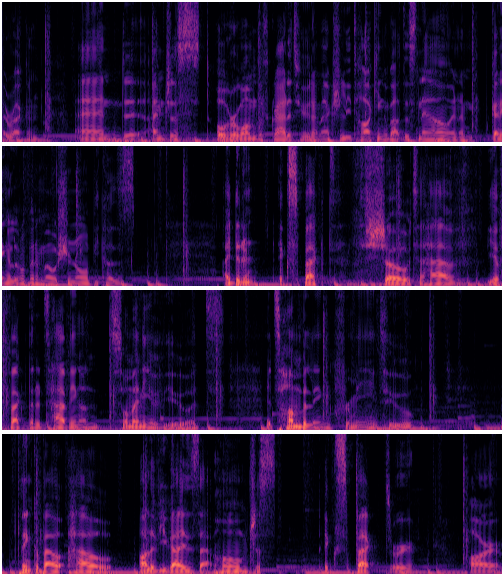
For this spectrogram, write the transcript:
I reckon. And uh, I'm just overwhelmed with gratitude. I'm actually talking about this now, and I'm getting a little bit emotional because I didn't expect the show to have the effect that it's having on so many of you. It's it's humbling for me to think about how all of you guys at home just expect or are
